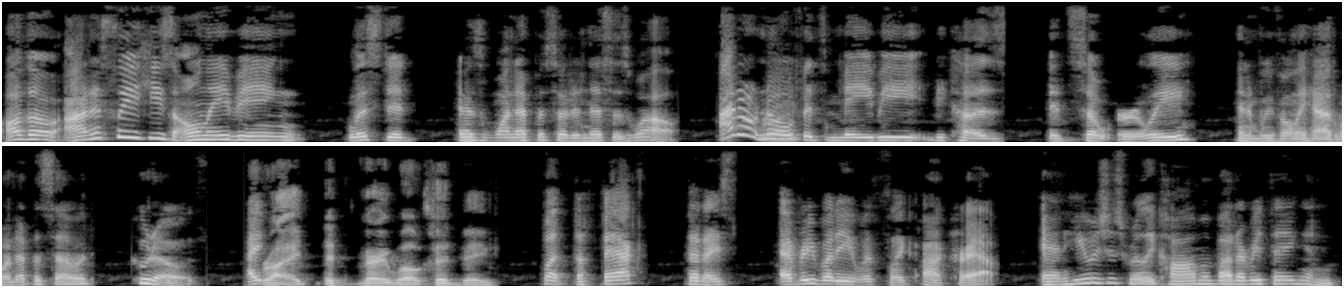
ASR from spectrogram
Although, honestly, he's only being listed as one episode in this as well. I don't know Right. if it's maybe because it's so early and we've only had one episode. Who knows? I, Right. It very well could be. but the fact that I, everybody was like, ah, crap. And he was just really calm about everything. And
